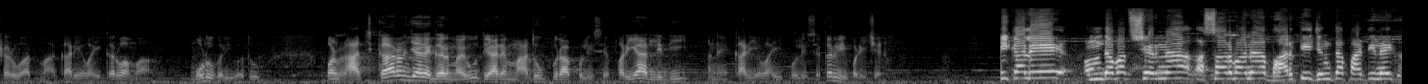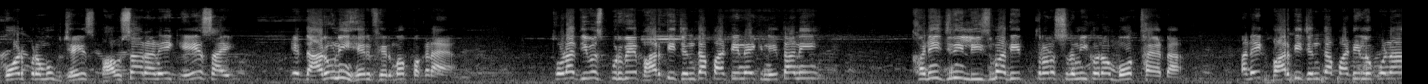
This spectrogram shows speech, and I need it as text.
શરૂઆતમાં કાર્યવાહી કરવામાં મોડું કર્યું હતું. પણ રાજકારણ જ્યારે ગરમાયું ત્યારે માધુપુરા પોલીસે ફરિયાદ લીધી અને કાર્યવાહી પોલીસે કરવી પડી છે. ગઈકાલે અમદાવાદ શહેરના અસારવાના ભારતીય જનતા પાર્ટીના એક વોર્ડ પ્રમુખ જયેશ ભાવસાર અને એક એએસઆઈ એ દારૂની હેરફેરમાં પકડાયા. થોડા દિવસ પૂર્વે ભારતીય જનતા પાર્ટીના એક નેતાની ખનીજની લીઝમાંથી ત્રણ શ્રમિકોના મોત થયા હતા અને એક ભારતીય જનતા પાર્ટી લોકોના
